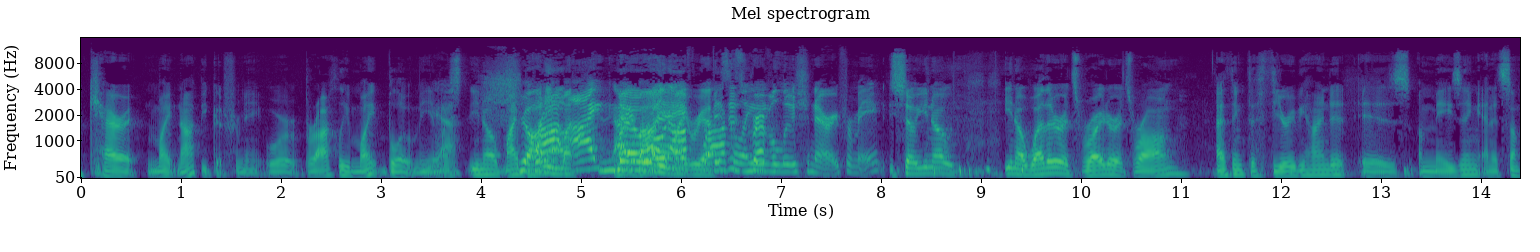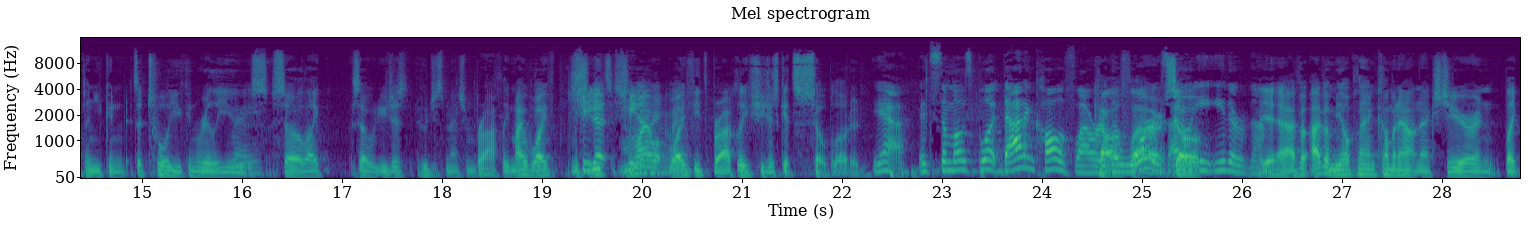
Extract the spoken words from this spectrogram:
a carrot might not be good for me, or broccoli might bloat me. Yeah. s- you know, my Shut body up. might, I my know body might off react. This is revolutionary for me. So you know, you know whether it's right or it's wrong. I think the theory behind it is amazing, and it's something you can. It's a tool you can really use. Right. So like so you just who just mentioned broccoli. My wife, when She she, does- eats, she my doesn't, wife eats broccoli. She just gets so bloated. Yeah, it's the most blood. That and cauliflower, are the Cauliflower. worst. So, I don't eat either of them. Yeah, I have, a, I have a meal plan coming out next year, and like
